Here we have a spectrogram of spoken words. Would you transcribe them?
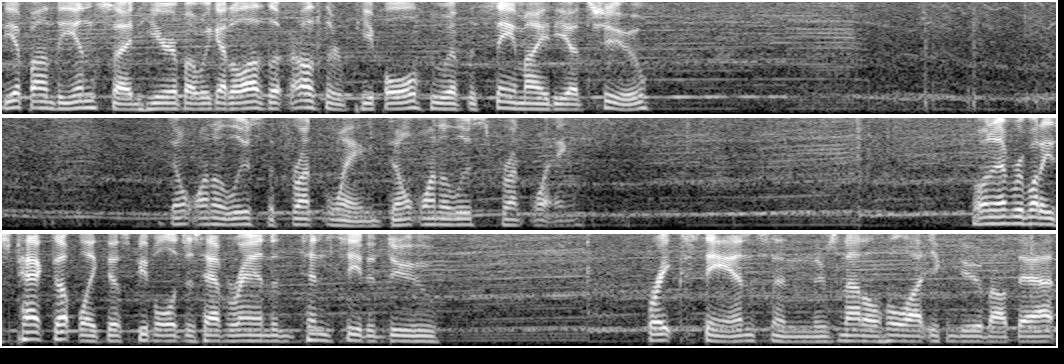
be up on the inside here, but we got a lot of the other people who have the same idea too. Don't want to lose the front wing. Don't want to lose the front wing. When everybody's packed up like this, people will just have a random tendency to do brake stands, and there's not a whole lot you can do about that.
